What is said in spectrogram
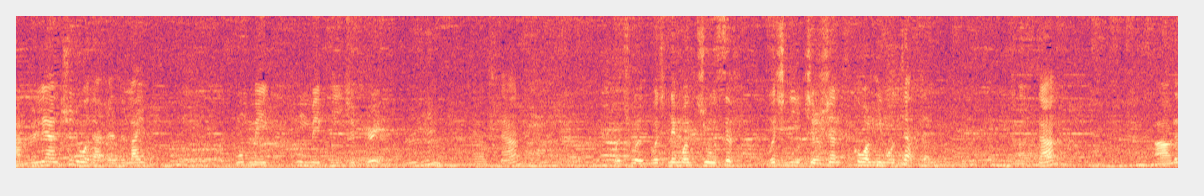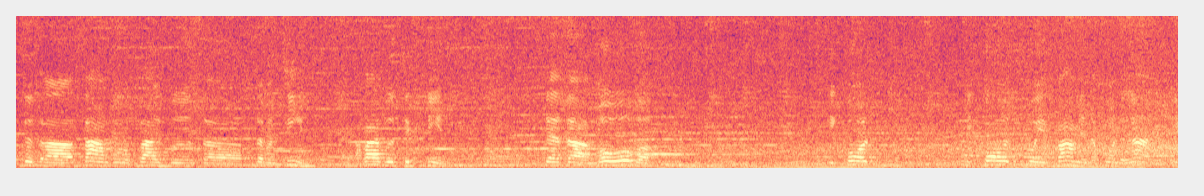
and really and truly what that life who make who make Egypt great. You understand? Which was which name was Joseph which the Egyptians call Imhotep you understand? Um, this is uh, Psalms 105 verse uh, 17 uh, 5 verse 16 it says uh, moreover he called he called for a famine upon the land. He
